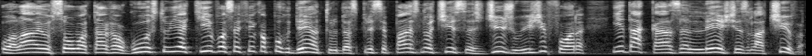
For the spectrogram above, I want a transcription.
Olá, eu sou o Otávio Augusto e aqui você fica por dentro das principais notícias de Juiz de Fora e da Casa Legislativa.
